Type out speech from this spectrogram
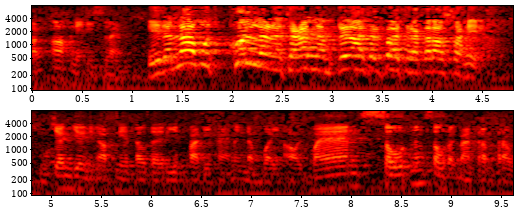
ទាំងអស់អ្នកអ៊ីស្លាម إذا لابد كلنا نتعلم قراءة الفاتحة قراءة صحيحة អញ្ចឹងយើងទាំងអស់គ្នាត្រូវតែរៀនហ្វាទីហាហ្នឹងដើម្បីឲ្យបានសូត្រនឹងសូត្រឲ្យបានត្រឹមត្រូវ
